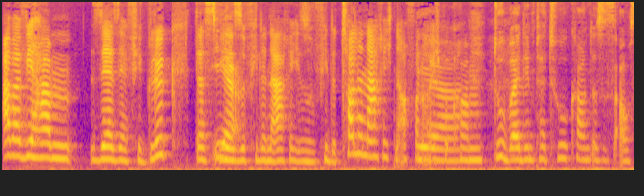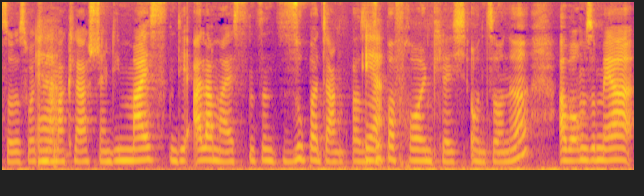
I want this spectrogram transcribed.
aber wir haben sehr, sehr viel Glück, dass wir Ja. so viele Nachrichten, so viele tolle Nachrichten auch von euch Ja. bekommen. Du, bei dem Tattoo-Account ist es auch so, das wollte ich Ja. nochmal klarstellen. Die meisten, die allermeisten sind super dankbar, Ja. super freundlich und so, ne? Aber umso mehr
